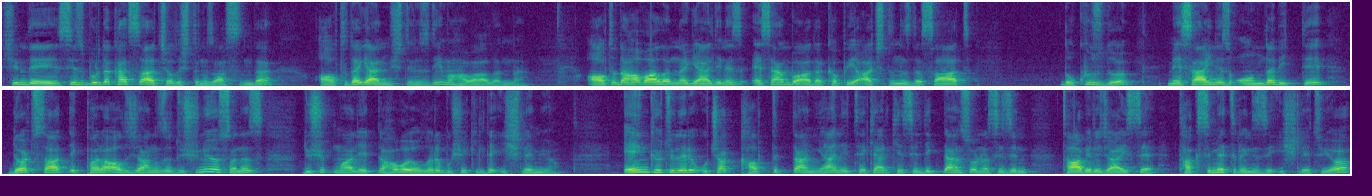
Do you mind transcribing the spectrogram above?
Şimdi siz burada kaç saat çalıştınız aslında? 6'da gelmiştiniz değil mi havaalanına? 6'da havaalanına geldiniz. Esenboğa'da kapıyı açtığınızda saat 9'du. Mesainiz 10'da bitti. 4 saatlik para alacağınızı düşünüyorsanız düşük maliyetli hava yolları bu şekilde işlemiyor. En kötüleri uçak kalktıktan yani teker kesildikten sonra sizin tabiri caizse taksimetrenizi işletiyor.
